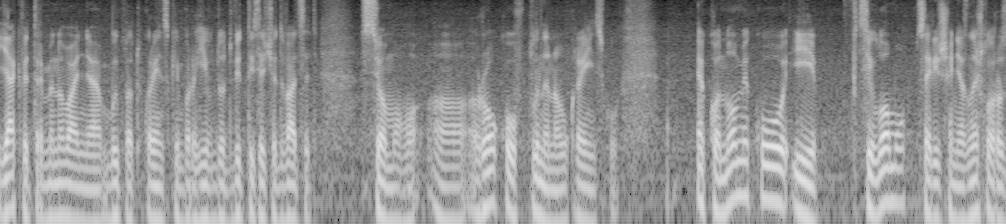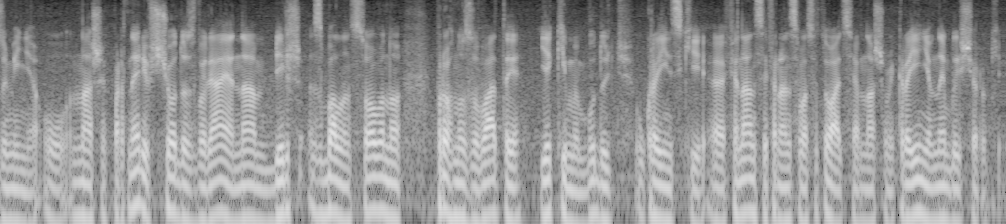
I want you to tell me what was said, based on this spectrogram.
як відтермінування виплат українських боргів до 2027 е, року вплине на українську економіку і. В цілому це рішення знайшло розуміння у наших партнерів, що дозволяє нам більш збалансовано прогнозувати, якими будуть українські е, фінанси, фінансова ситуація в нашій країні в найближчі роки.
